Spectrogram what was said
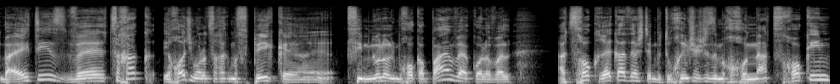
באייטיז, וצחק. יכול להיות שאם הוא לא צחק מספיק, אה, סימנו לו למחוא כפיים והכל, אבל הצחוק רקע הזה, שאתם בטוחים שיש איזה מכונת צחוקים,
